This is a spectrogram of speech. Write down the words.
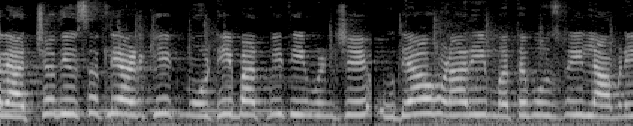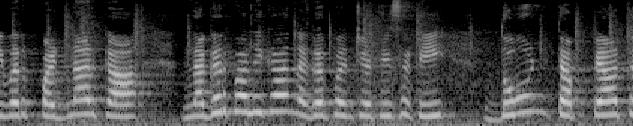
तर आजच्या दिवसातली आणखी एक मोठी बातमी ती म्हणजे उद्या होणारी मतमोजणी लांबणीवर पडणार का? नगरपालिका नगरपंचायतीसाठी दोन टप्प्यात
